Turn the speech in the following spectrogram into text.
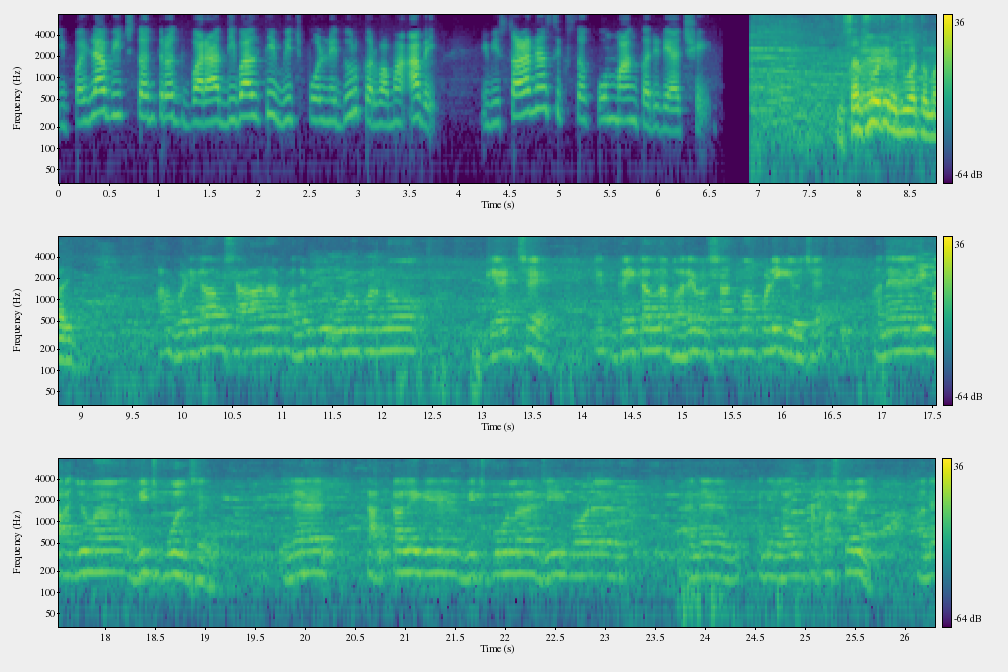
એ પહેલા વીજ તંત્ર દ્વારા દિવાલથી વીજ પોલને દૂર કરવામાં આવે એવી શાળાના શિક્ષકો માંગ કરી રહ્યા છે. સર શું હતી રજૂઆત તમારી? આ વડગામ શાળાના પાલનપુર રોડ ઉપરનો ગેટ છે. એ ગઈકાલના ભારે વરસાદમાં પડી ગયો છે અને એની બાજુમાં વીજ પોલ છે. એટલે તાત્કાલિક એ વીજપોલ જી બોર્ડ એને એની લાઈન તપાસ કરી અને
